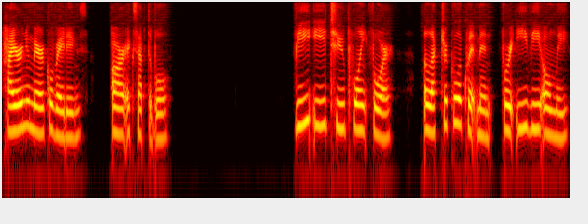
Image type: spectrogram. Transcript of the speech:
higher numerical ratings are acceptable. VE 2.4 Electrical equipment for EV only.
